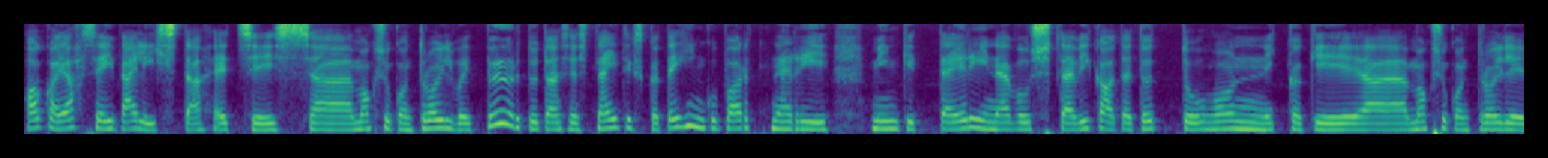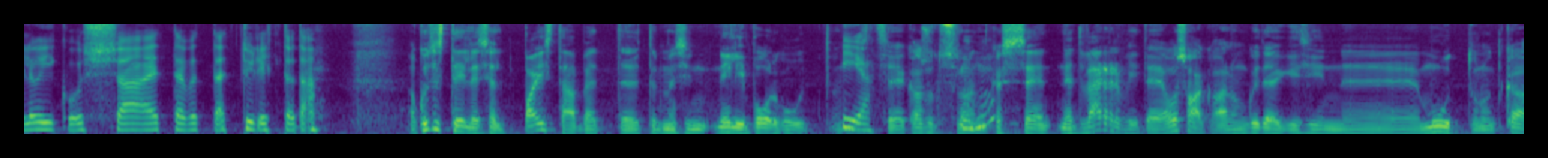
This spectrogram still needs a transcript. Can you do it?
aga jah, see ei välista, et siis äh, maksukontroll võib pöörduda, sest näiteks ka tehingupartneri mingite erinevuste, vigade tõttu on ikkagi maksukontrollil õigus ettevõtet tülitada aga kuidas teile sealt paistab, et ütleme siin neli pool kuud on yeah. see kasutusel olnud mm, -hmm. kas see, need värvide osakaal on kuidagi siin eh, muutunud ka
